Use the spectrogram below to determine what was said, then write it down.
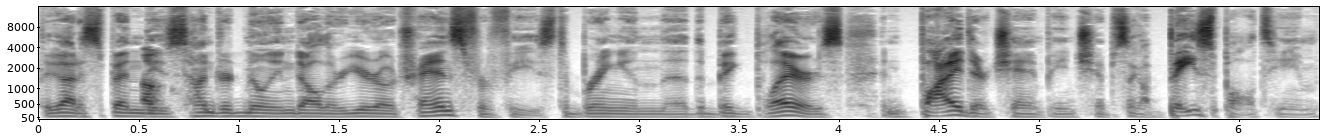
they got to spend oh. these hundred million dollar euro transfer fees to bring in the the big players and buy their championships like a baseball team.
